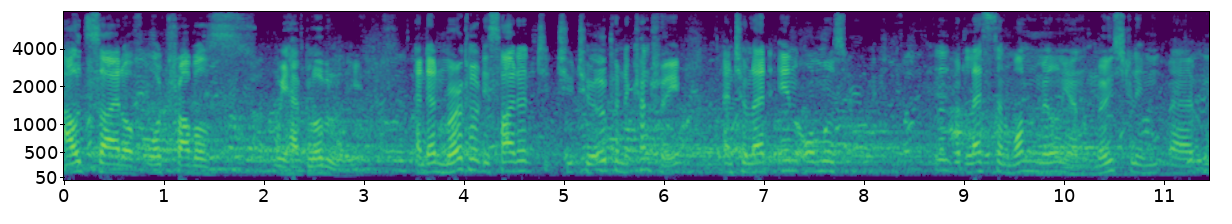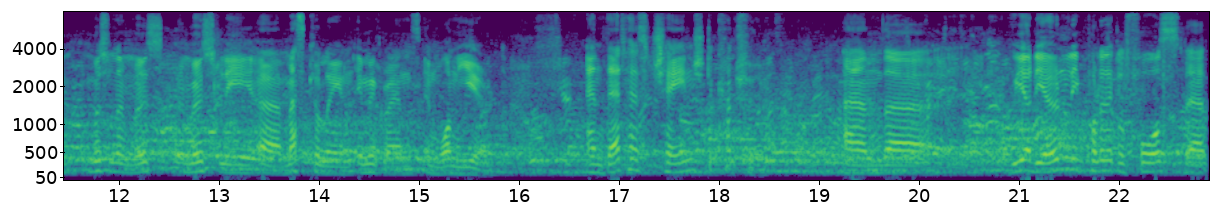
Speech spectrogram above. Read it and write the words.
outside of all troubles we have globally. And then Merkel decided to, to, to open the country and to let in almost a little bit less than one million, mostly uh, Muslim, most, mostly uh, masculine immigrants in one year, and that has changed the country. And uh, we are the only political force that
